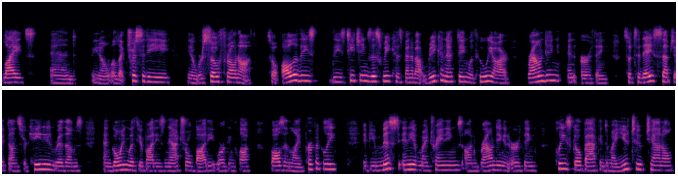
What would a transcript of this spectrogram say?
lights and, you know, electricity, you know, we're so thrown off. So all of these these teachings this week has been about reconnecting with who we are, grounding and earthing. So today's subject on circadian rhythms and going with your body's natural body organ clock falls in line perfectly. If you missed any of my trainings on grounding and earthing, please go back into my YouTube channel.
